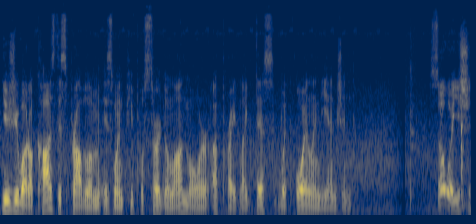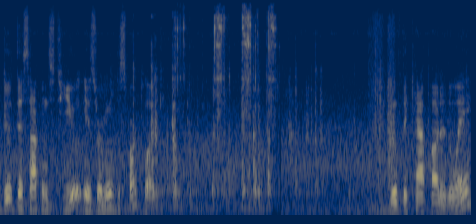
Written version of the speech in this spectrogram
Usually what will cause this problem is when people start the lawnmower upright like this with oil in the engine. So what you should do if this happens to you is remove the spark plug. Move the cap out of the way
